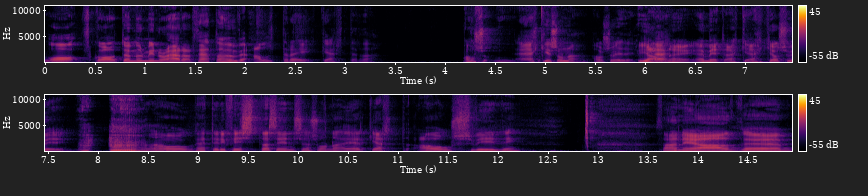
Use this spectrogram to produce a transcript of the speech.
og sko, dömur mínur og herrar þetta höfum við aldrei gert, er það? Ekki svona á sviði? Já, Eh, nei, emitt, ekki, ekki á sviði. Og þetta er í fyrsta sinn sem svona er gert á sviði. Þannig að um,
